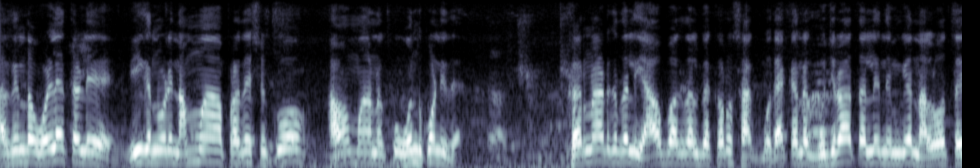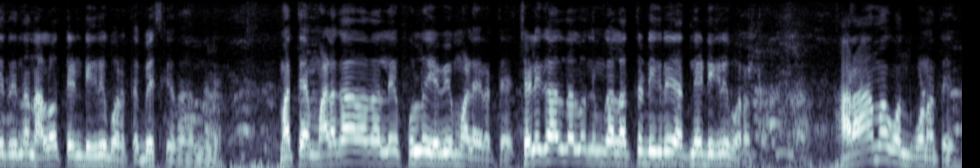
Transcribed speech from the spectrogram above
ಅದರಿಂದ ಒಳ್ಳೆ ತಳಿ. ಈಗ ನೋಡಿ ನಮ್ಮ ಪ್ರದೇಶಕ್ಕೂ ಹವಾಮಾನಕ್ಕೂ ಹೊಂದ್ಕೊಂಡಿದೆ. ಕರ್ನಾಟಕದಲ್ಲಿ ಯಾವ ಭಾಗದಲ್ಲಿ ಬೇಕಾದ್ರೂ ಸಾಕ್ಬೋದು. ಯಾಕಂದರೆ ಗುಜರಾತಲ್ಲಿ ನಿಮಗೆ ನಲವತ್ತೈದರಿಂದ ನಲ್ವತ್ತೆಂಟು ಡಿಗ್ರಿ ಬರುತ್ತೆ ಬೇಸಿಗೆ ಕಾಲದಲ್ಲಿ. ಮತ್ತು ಮಳೆಗಾಲದಲ್ಲಿ ಫುಲ್ಲು ಹೆವಿ ಮಳೆ ಇರುತ್ತೆ. ಚಳಿಗಾಲದಲ್ಲೂ ನಿಮ್ಗೆ ಅಲ್ಲಿ ಹತ್ತು ಡಿಗ್ರಿ ಹದಿನೈದು ಡಿಗ್ರಿ ಬರುತ್ತೆ. ಆರಾಮಾಗಿ ಹೊಂದ್ಕೊಳತ್ತೆ ಇದು.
